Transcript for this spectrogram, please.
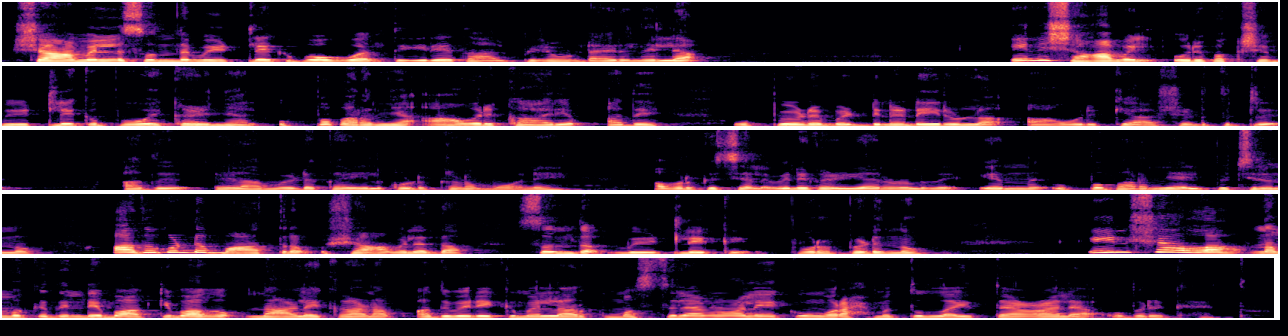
ഷാമിലിന് സ്വന്തം വീട്ടിലേക്ക് പോകുവാൻ തീരെ താല്പര്യം ഉണ്ടായിരുന്നില്ല. ഇനി ഷാമിൽ ഒരു പക്ഷെ വീട്ടിലേക്ക് പോയി കഴിഞ്ഞാൽ ഉപ്പ പറഞ്ഞ ആ ഒരു കാര്യം അതെ ഉപ്പയുടെ ബെഡിനിടയിലുള്ള ആ ഒരു ക്യാഷ് എടുത്തിട്ട് അത് ഇളാമയുടെ കയ്യിൽ കൊടുക്കണം മോനെ. അവർക്ക് ചെലവിന് കഴിയാനുള്ളത് എന്ന് ഉപ്പ പറഞ്ഞ് ഏൽപ്പിച്ചിരുന്നു അതുകൊണ്ട് മാത്രം ഷാമിലത സ്വന്തം വീട്ടിലേക്ക് പുറപ്പെടുന്നു. ഇൻഷാല്ല നമുക്കിതിന്റെ ബാക്കി ഭാഗം നാളെ കാണാം. അതുവരേക്കും എല്ലാവർക്കും അസ്സലാമു അലൈക്കും വറഹമത്തല്ലായി തആല വബറകാതുഹു.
